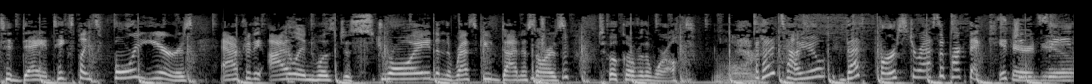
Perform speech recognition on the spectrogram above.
today. It takes place four years after the island was destroyed and the rescued dinosaurs took over the world. I gotta tell you, that first Jurassic Park, that kitchen Scared you.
